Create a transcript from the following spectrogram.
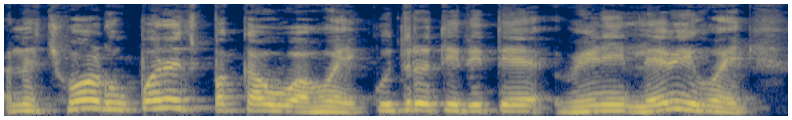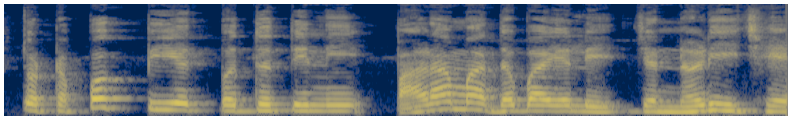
અને છોડ ઉપર જ પકાવવા હોય, કુદરતી રીતે વીણી લેવી હોય, તો ટપક પિયત પદ્ધતિની પાળામાં દબાયેલી જે નળી છે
